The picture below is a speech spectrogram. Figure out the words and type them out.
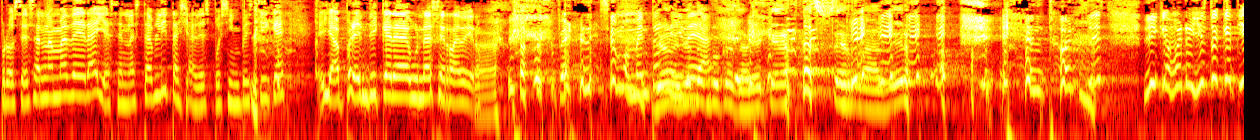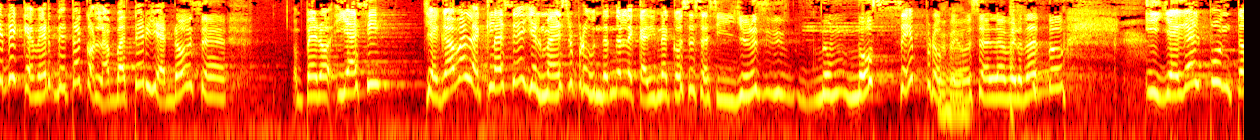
procesan la madera y hacen las tablitas. Ya después investigué y aprendí que era un aserradero. Ah. Pero en ese momento Yo, ni yo idea. tampoco sabía que era un aserradero. Entonces dije, bueno, ¿y esto qué tiene que ver neta con la materia, no? O sea, pero, y así, llegaba a la clase y el maestro preguntándole a Karina cosas así, y yo no, sé, no, no sé, profe, o sea, la verdad no. Y llega el punto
